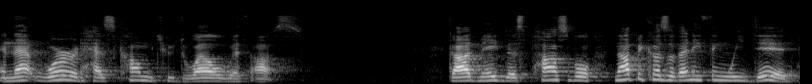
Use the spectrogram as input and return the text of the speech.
and that Word has come to dwell with us. God made this possible not because of anything we did,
